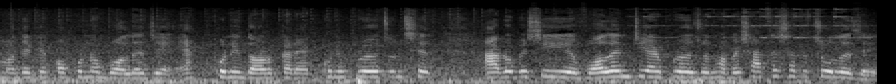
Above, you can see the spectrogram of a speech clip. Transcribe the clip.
আমাদেরকে কখনো বলে যে এক্ষুনি দরকার, এক্ষুনি প্রয়োজন, সে আরও বেশি ভলেন্টিয়ার প্রয়োজন হবে, সাথে সাথে চলে যাই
